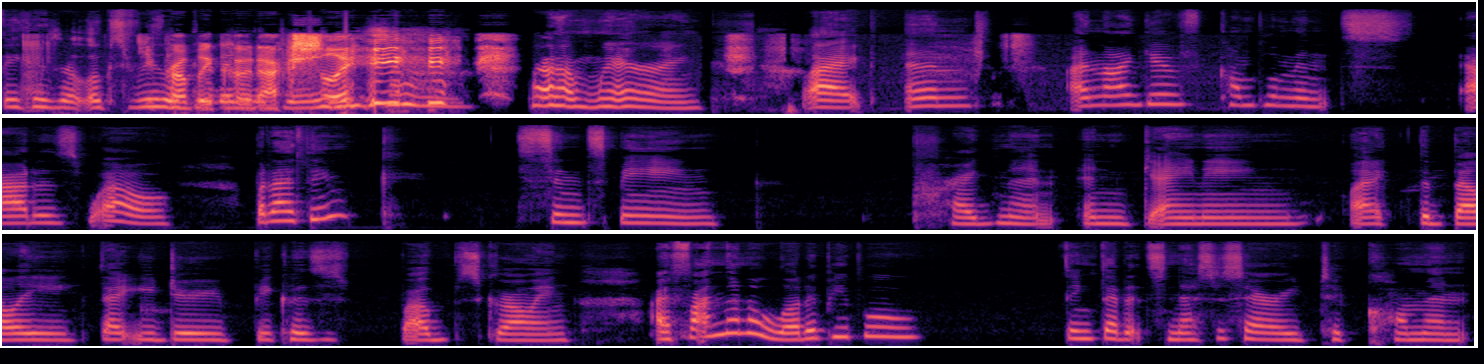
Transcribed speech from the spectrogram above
because it looks You really probably good in could the actually. that I'm wearing. Like and and I give compliments out as well. But I think since being pregnant and gaining like the belly that you do because bub's growing, I find that a lot of people think that it's necessary to comment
